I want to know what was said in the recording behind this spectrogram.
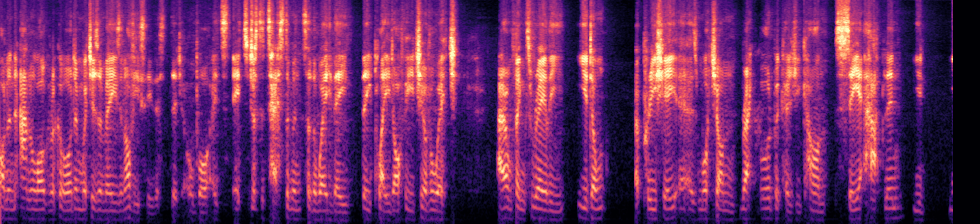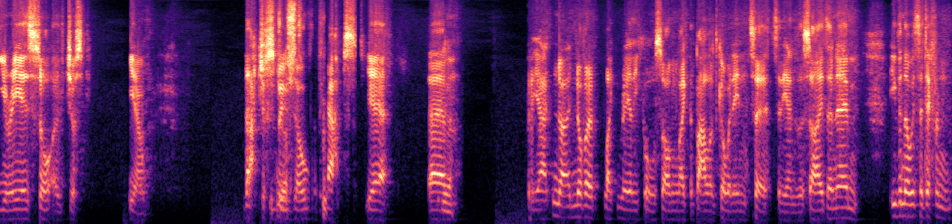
on an analog recording, which is amazing. Obviously, this digital, but it's it's just a testament to the way they they played off each other, which I don't think's really you don't appreciate it as much on record because you can't see it happening. You your ears sort of just you know that just smooths Adjust. over the gaps. Yeah. Um, Yeah. But yeah, no, another like really cool song, like the ballad going into to the end of the side, and um, even though it's a different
